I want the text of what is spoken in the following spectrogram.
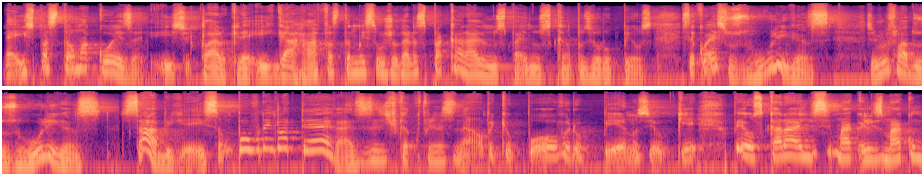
É, isso pra citar uma coisa. Isso, claro, que né, e garrafas também são jogadas pra caralho nos, nos campos europeus. Você conhece os hooligans? Você ouviu falar dos hooligans? Sabe? Eles são um povo da Inglaterra. Às vezes a gente fica conferindo assim, não, porque o povo europeu, não sei o quê. Pô, os caras eles, se marcam, eles marcam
